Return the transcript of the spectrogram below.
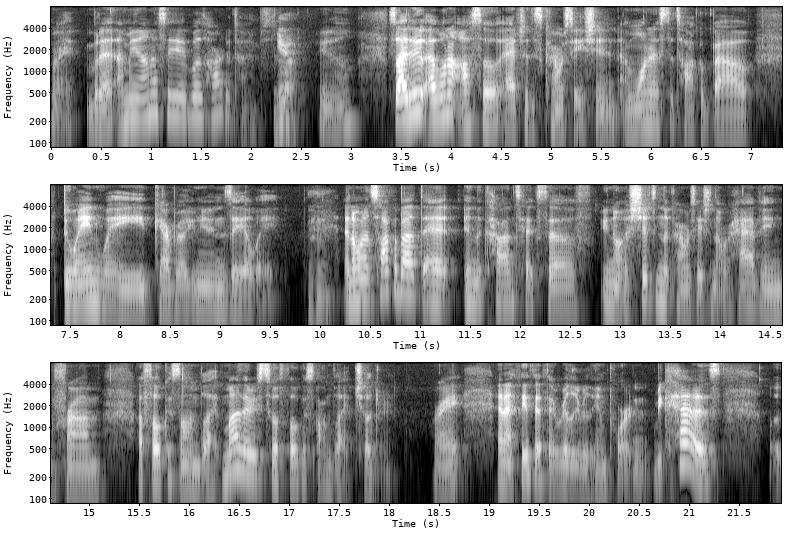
Right. But I, I mean, honestly, it was hard at times. Yeah. You know. So I do. I want to also add to this conversation. I want us to talk about Dwyane Wade, Gabrielle Union, and Zaya Wade. Mhm. And I want to talk about that in the context of, you know, a shift in the conversation that we're having from a focus on black mothers to a focus on black children, right? And I think that they're really, really important because uh,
